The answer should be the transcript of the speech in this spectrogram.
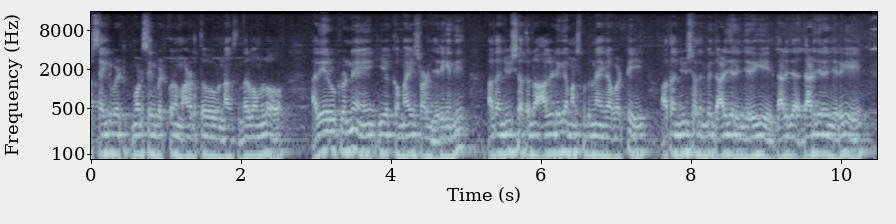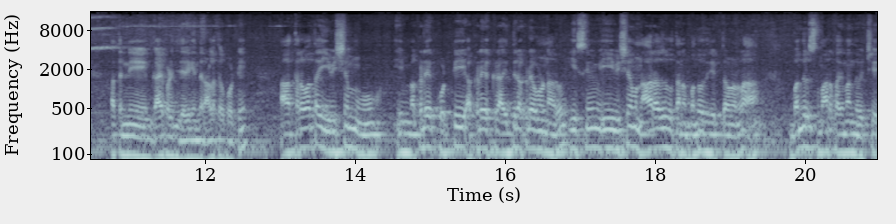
సైకిల్ పెట్టు మోటార్ సైకిల్ పెట్టుకొని మాట్లాడుతూ ఉన్న సందర్భంలో అదే రూట్లోనే ఈ యొక్క మహేష్ రావడం జరిగింది. అతను చూసి అతను ఆల్రెడీగా మనస్పర్ధలు ఉన్నాయి కాబట్టి అతను చూసి అతనిపై దాడి చేయడం జరిగి దాడి దాడి చేయడం జరిగి అతన్ని గాయపడడం జరిగింది రాళ్ళతో కొట్టి ఆ తర్వాత ఈ విషయము ఈ అక్కడే కొట్టి అక్కడే ఇక్కడ ఇద్దరు అక్కడే ఉన్నారు. ఈ సిమ్ ఈ విషయం నారాజు తన బంధువులు చెప్తాం వల్ల బంధువులు సుమారు పది మంది వచ్చి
